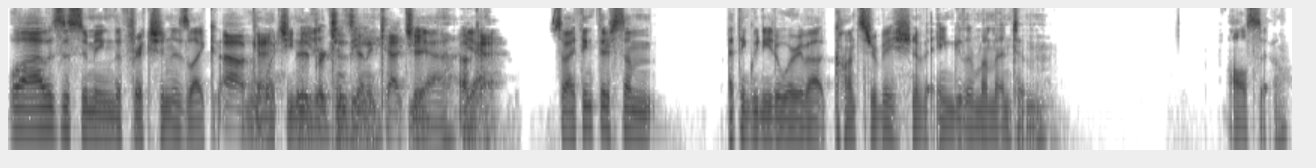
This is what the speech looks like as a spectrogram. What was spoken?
Well, I was assuming the friction is like Oh, okay, what you the need to friction's going to catch it. Yeah, okay. yeah. So I think there's some. I think we need to worry about conservation of angular momentum. Also,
